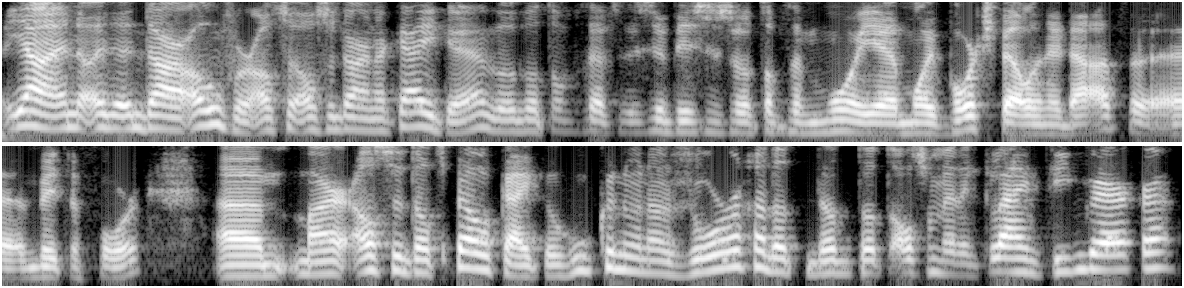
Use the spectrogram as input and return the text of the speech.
Ja, en, daarover, als, als we daar naar kijken, hè, wat, dat betreft is een business wat op een mooi, uh, mooi bordspel inderdaad, een metafoor. Um, maar als we dat spel kijken, hoe kunnen we nou zorgen dat, dat, dat als we met een klein team werken,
